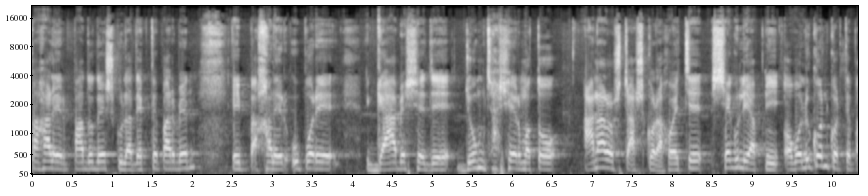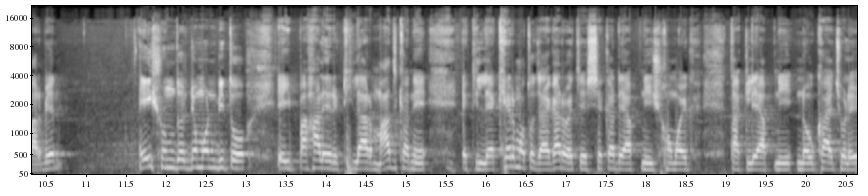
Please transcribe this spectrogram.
পাহাড়ের পাদদেশগুলা দেখতে পারবেন। এই পাহাড়ের উপরে গা বেসে যে জুম চাষের মতো আনারস চাষ করা হয়েছে, সেগুলি আপনি অবলোকন করতে পারবেন। এই সৌন্দর্যমণ্ডিত এই পাহাড়ের ঠিলার মাঝখানে একটি লেখের মতো জায়গা রয়েছে, সেখানে আপনি সময় থাকলে আপনি নৌকায় চড়ে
